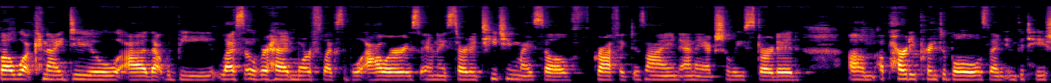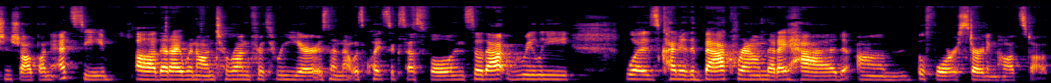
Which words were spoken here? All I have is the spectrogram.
but what can I do uh, that would be less overhead, more flexible hours? And I started teaching myself graphic design, and I actually started um, a party printables and invitation shop on Etsy uh, that I went on to run for three years, and that was quite successful. And so that really was kind of the background that I had um, before starting Haute Stock.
